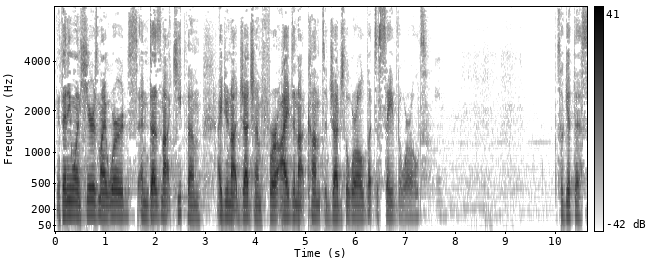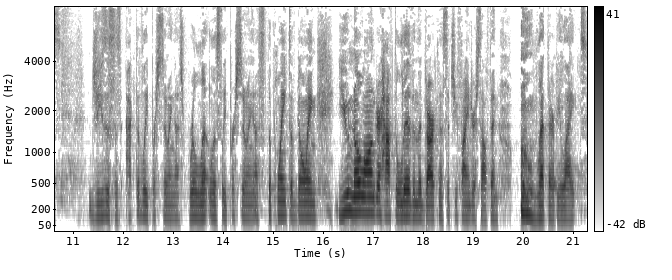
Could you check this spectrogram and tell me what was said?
If anyone hears my words and does not keep them, I do not judge him, for I did not come to judge the world, but to save the world. So get this. Jesus is actively pursuing us, relentlessly pursuing us. The point of going, you no longer have to live in the darkness that you find yourself in. Boom, let there be light.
